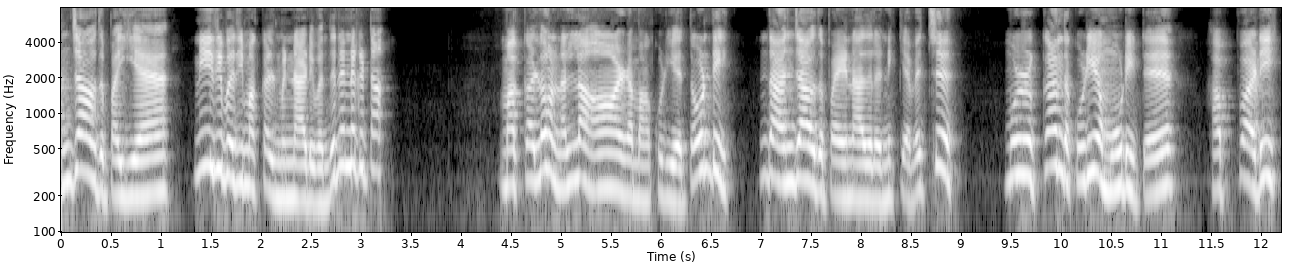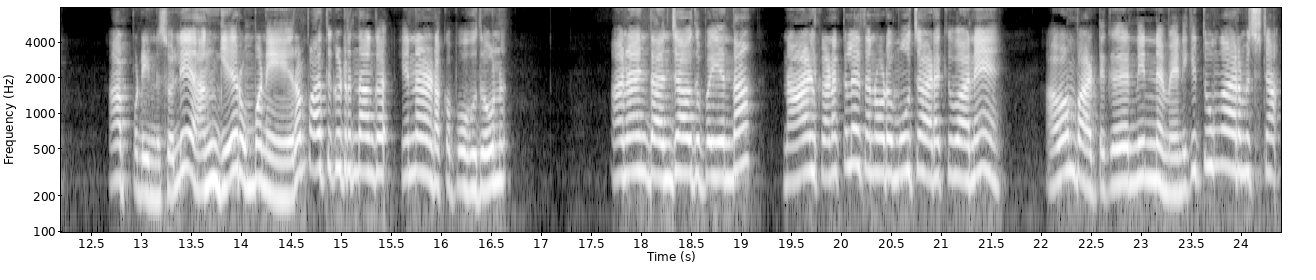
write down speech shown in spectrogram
அஞ்சாவது பையன் நீதிபதி மக்கள் முன்னாடி வந்து நின்றுக்கிட்டான் மக்களும் நல்லா ஆழமாக குழியை தோண்டி இந்த அஞ்சாவது பையனை அதில் நிற்க வச்சு முழுக்க அந்த குழியை மூடிட்டு அப்பாடி அப்படின்னு சொல்லி அங்கேயே ரொம்ப நேரம் பார்த்துக்கிட்டு இருந்தாங்க. என்ன நடக்க போகுதோன்னு. ஆனால் இந்த அஞ்சாவது பையன்தான் நாள் கணக்கில் தன்னோட மூச்சை அடக்குவானே. அவன் பாட்டுக்கு நின்ன மேனிக்கு தூங்க ஆரம்பிச்சிட்டான்.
